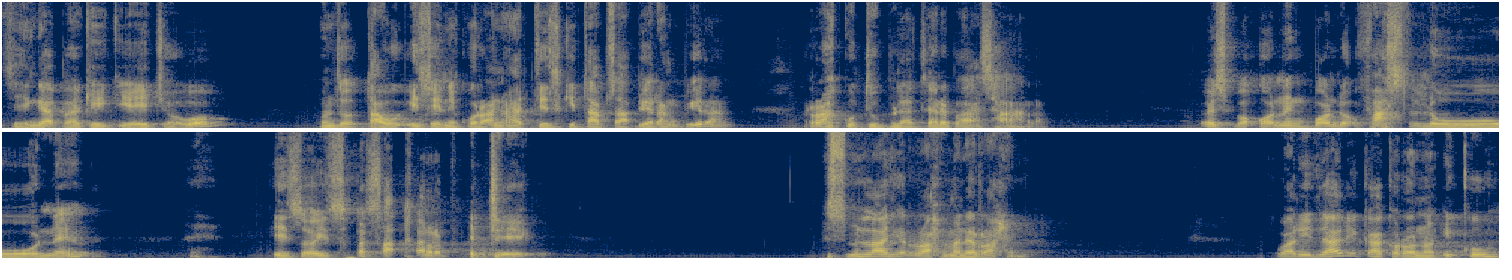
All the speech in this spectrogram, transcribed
Sehingga bagi Kiai Jawa untuk tahu isi ini Quran hadis kitab sak pirang-pirang, rah kudu belajar bahasa Arab. Wis pokok ning pondok faslun iso-iso sakar pede. Bismillahirrahmanirrahim. Walidzalika krono iku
